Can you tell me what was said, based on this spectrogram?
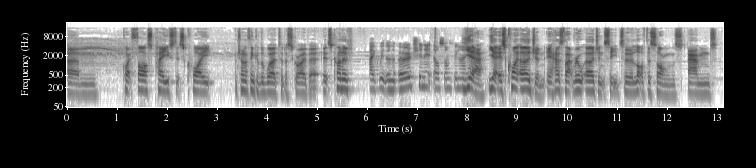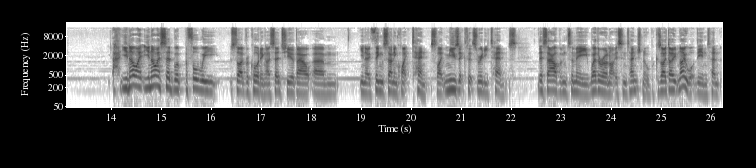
um, quite fast paced. It's quite. I'm trying to think of the word to describe it. It's kind of like with an urge in it or something like yeah, that. Yeah, it's quite urgent. It has that real urgency to a lot of the songs, and you know, I you know, I said before we started recording, I said to you about um, you know things sounding quite tense, like music that's really tense. This album to me, whether or not it's intentional, because I don't know what the intent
